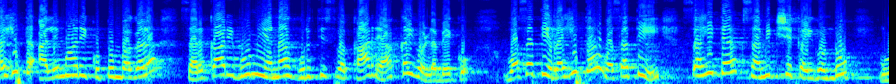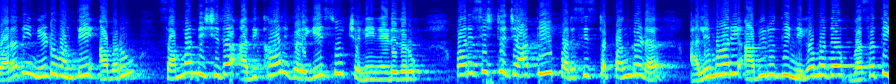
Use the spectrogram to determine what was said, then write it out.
ರಹಿತ ಅಲೆಮಾರಿ ಕುಟುಂಬಗಳ ಸರ್ಕಾರಿ ಭೂಮಿಯನ್ನ ಗುರುತಿಸುವ ಕಾರ್ಯ ಕೈಗೊಳ್ಳಬೇಕು. ವಸತಿ ರಹಿತ, ವಸತಿ ಸಹಿತ ಸಮೀಕ್ಷೆ ಕೈಗೊಂಡು ವರದಿ ನೀಡುವಂತೆ ಅವರು ಸಂಬಂಧಿಸಿದ ಅಧಿಕಾರಿಗಳಿಗೆ ಸೂಚನೆ ನೀಡಿದರು. ಪರಿಶಿಷ್ಟ ಜಾತಿ, ಪರಿಶಿಷ್ಟ ಪಂಗಡ, ಅಲೆಮಾರಿ ಅಭಿವೃದ್ಧಿ ನಿಗಮದ ವಸತಿ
